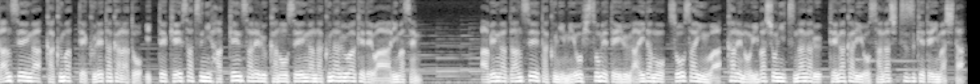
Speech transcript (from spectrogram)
男性がかくまってくれたからといって警察に発見される可能性がなくなるわけではありません。安倍が男性宅に身を潜めている間も捜査員は彼の居場所につながる手がかりを探し続けていました。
